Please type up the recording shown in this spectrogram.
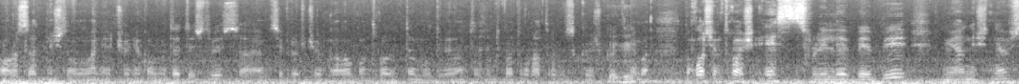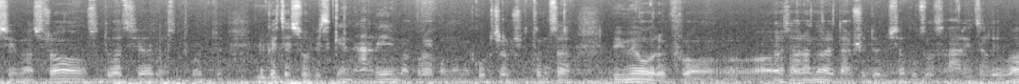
აღარსად მნიშვნელოვანია ჩვენი კომიტეტისთვის, ამ ციფრებს ჩვენ გავაკონტროლებთ და მუდმივად ასე თქვა ყურადღების ქვეშ გვექნება. ნუ ყოველ შემთხვევაში ეს ცვლილებები მეანიშნებს იმას, რომ სიტუაცია ასე თქვა უკეთესობისკენ არის მაკროეკონომიკურ ჭრილში. თუმცა ვიმეორებ, რომ ეს არანაირი დამშვიდობის საფუძველს არ იძლევა.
